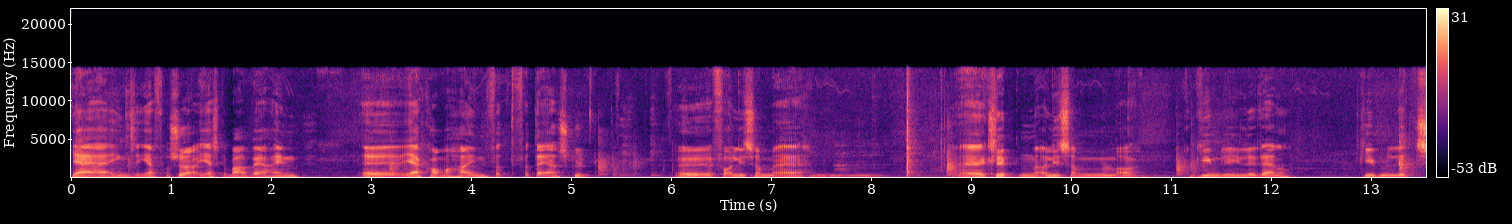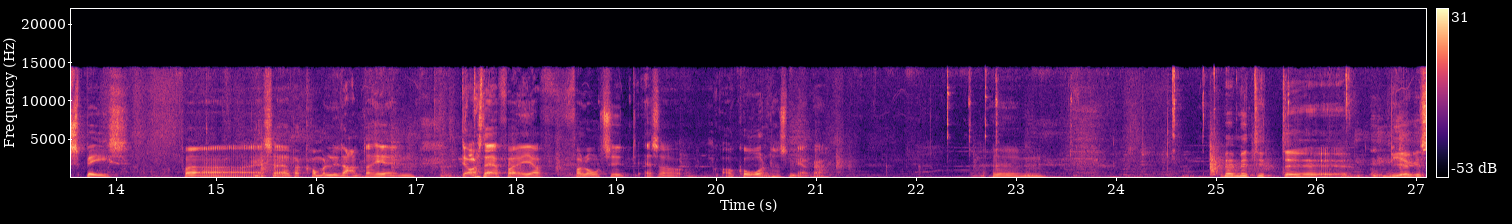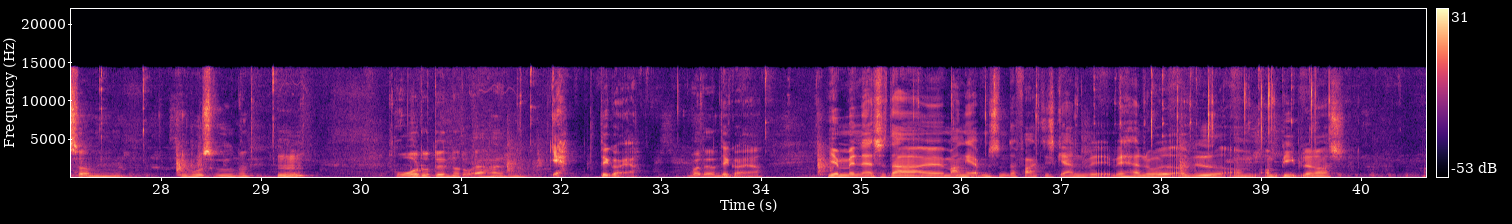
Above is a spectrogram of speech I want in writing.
Jeg er ingenting. Jeg er frisør. Jeg skal bare være herinde. Øh, jeg kommer herinde for, for deres skyld. Øh, for ligesom at øh, klippe den, og ligesom at kunne give dem lige lidt andet. Give dem lidt space. For altså, at der kommer lidt andre herinde. Det er også derfor, at jeg får lov til altså, at gå rundt her, som jeg gør. Øhm, Hvad med dit øh, virke som Jehovas vidne? mm, Bruger du det, når du er herinde? ja, det gør jeg. Hvordan? Det gør jeg. Jamen altså, der er øh, mange af dem, som der faktisk gerne vil, vil have noget at vide om, om Bibelen også.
